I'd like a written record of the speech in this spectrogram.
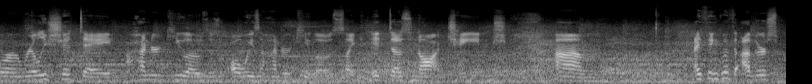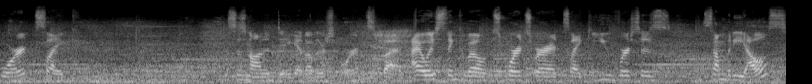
or a really shit day, 100 kilos is always 100 kilos. Like, it does not change. Um, I think with other sports, like, this is not a dig at other sports, but I always think about sports where it's like you versus somebody else,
